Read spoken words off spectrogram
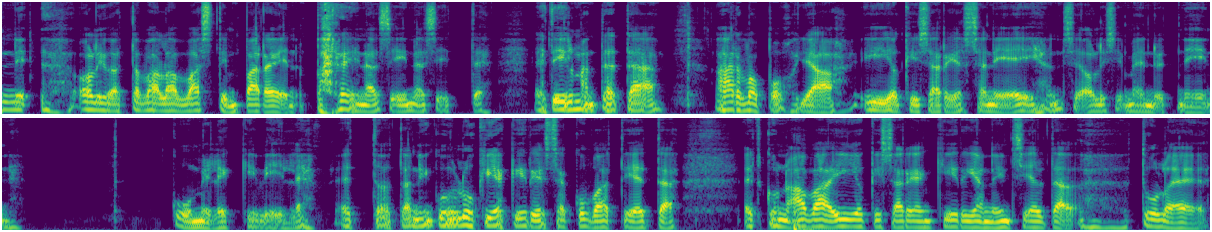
niin, olivat tavallaan vastin pareina siinä sitten. Et ilman tätä arvopohjaa Iiokisarjassa, niin eihän se olisi mennyt niin kuumille kiville. Et tota, niin kuin lukijakirjassa kuvattiin, että, että kun avaa Iiokisarjan kirja, niin sieltä tulee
